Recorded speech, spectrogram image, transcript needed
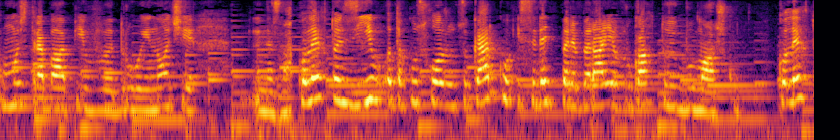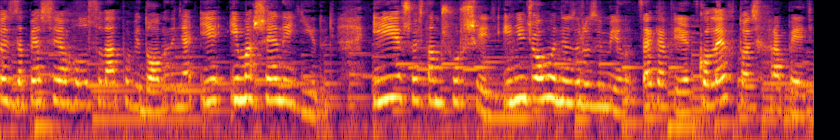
комусь треба пів другої ночі. Не знаю. Коли хтось з'їв отаку схожу цукерку і сидить, перебирає в руках ту бумажку. Коли хтось записує голосове повідомлення, і, і машини їдуть, і щось там шуршить, і нічого не зрозуміло. Це капець. Коли хтось храпить,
